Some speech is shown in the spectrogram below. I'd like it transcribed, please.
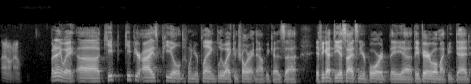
I don't know. But anyway, uh, keep keep your eyes peeled when you're playing blue white control right now because uh, if you got deicides in your board, they uh, they very well might be dead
